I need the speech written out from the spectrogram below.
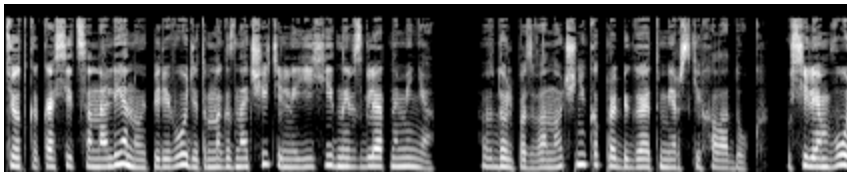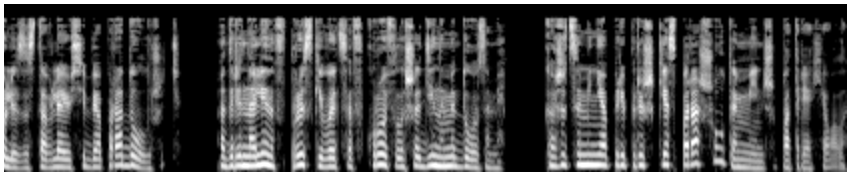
Тетка косится на Лену и переводит многозначительный ехидный взгляд на меня. Вдоль позвоночника пробегает мерзкий холодок. Усилием воли заставляю себя продолжить. Адреналин впрыскивается в кровь лошадиными дозами. Кажется, меня при прыжке с парашютом меньше потряхивало.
